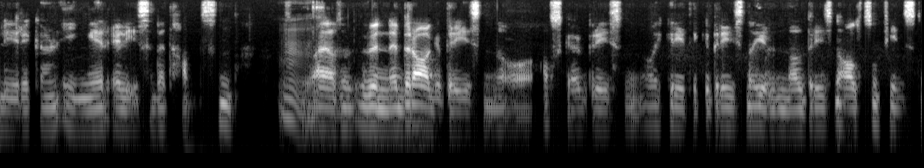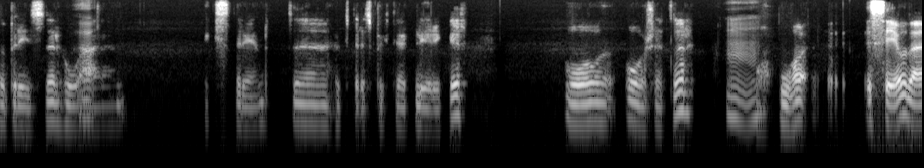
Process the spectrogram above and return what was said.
lyrikeren Inger Elisabeth Hansen. Mm, Hun har altså vunnet Brageprisen og Aschehougprisen og Kritikerprisen og Gyldendalprisen og alt som finnes av priser. Hun er en ekstremt eh, høyt respektert lyriker og oversetter. mm, Og Hun har, jeg ser jo det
